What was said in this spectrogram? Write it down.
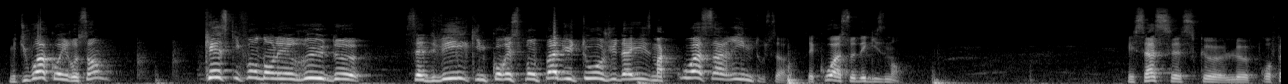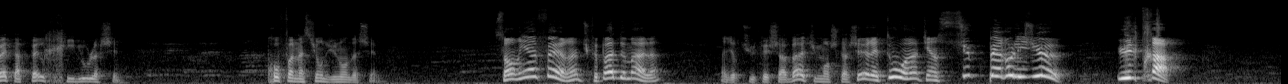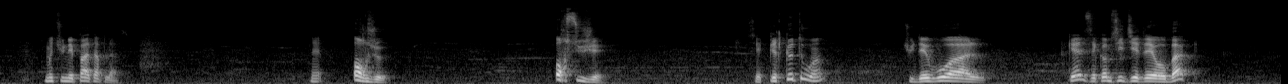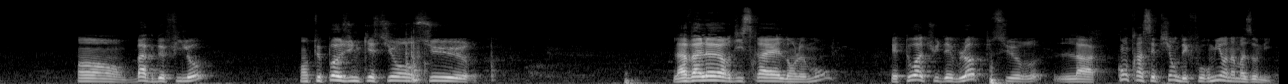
Mais tu vois à quoi ils ressemblent? Qu'est-ce qu'ils font dans les rues de cette ville qui ne correspond pas du tout au judaïsme? À quoi ça rime tout ça? C'est quoi ce déguisement? Et ça, c'est ce que le prophète appelle Chilul Hashem. Profanation du nom d'Hachem. Sans rien faire, hein, tu fais pas de mal. Hein. C'est-à-dire tu fais Shabbat, tu manges kasher et tout, hein, tu es un super religieux, ultra. Mais tu n'es pas à ta place. Hors jeu. Hors sujet. C'est pire que tout. Hein. Tu dévoiles. C'est comme si tu étais au bac. en bac de philo, on te pose une question sur la valeur d'Israël dans le monde, et toi tu développes sur la contraception des fourmis en Amazonie.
